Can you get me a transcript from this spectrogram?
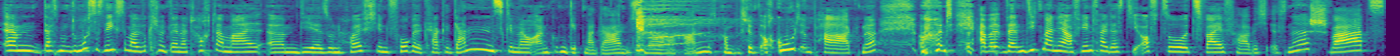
ähm, das, du musst das nächste Mal wirklich mit deiner Tochter mal ähm, dir so ein Häufchen Vogelkacke ganz genau angucken. Geht mal ganz nah ran. Das kommt bestimmt auch gut im Park, ne? Und aber dann sieht man ja auf jeden Fall, dass die oft so zweifarbig ist, ne? Schwarz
